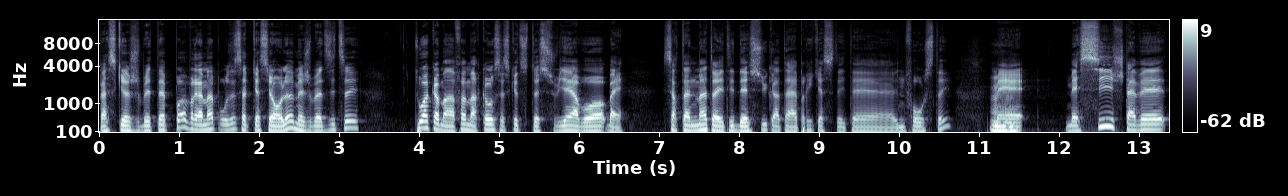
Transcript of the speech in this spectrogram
Parce que je m'étais pas vraiment posé cette question-là, mais je me dis, tu sais, toi comme enfant, Marcos, est-ce que tu te souviens avoir. Ben, certainement, tu as été déçu quand tu as appris que c'était une fausseté. Mhm. Mais, mais si je t'avais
